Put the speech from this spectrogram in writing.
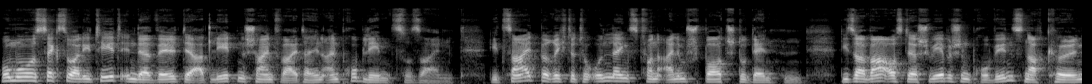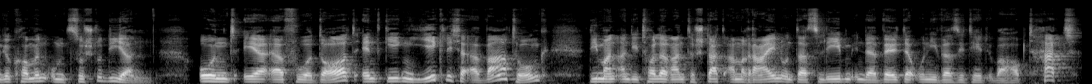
Homosexualität in der Welt der Athleten scheint weiterhin ein Problem zu sein. Die Zeit berichtete unlängst von einem Sportstudenten. Dieser war aus der schwäbischen Provinz nach Köln gekommen, um zu studieren. Und er erfuhr dort, entgegen jeglicher Erwartung, die man an die tolerante Stadt am Rhein und das Leben in der Welt der Universität überhaupt hat,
